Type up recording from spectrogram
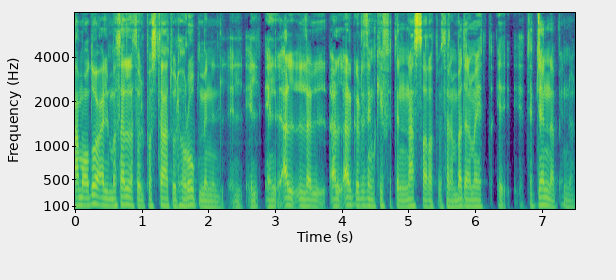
على موضوع المثلث وال posts ات والهروب من ال- ال- ال- ال- ال- ال- ال algorithm كيف الناس صارت مثلا بدل ما تتجنب إنه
